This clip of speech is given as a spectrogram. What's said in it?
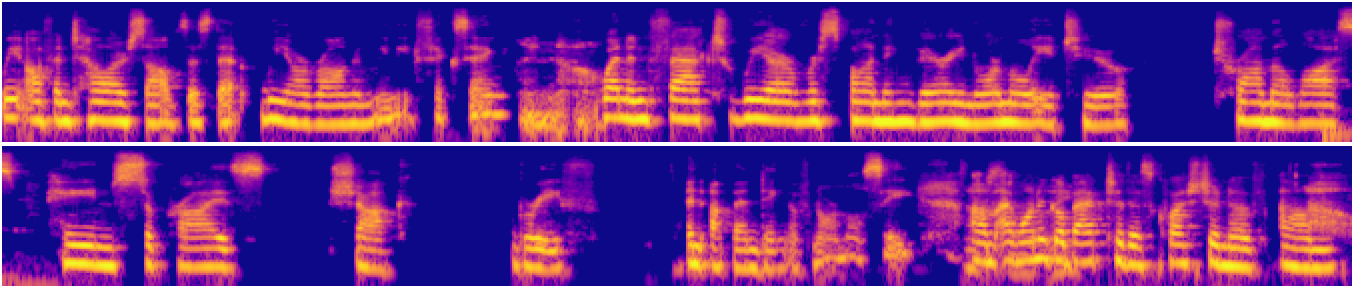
we often tell ourselves is that we are wrong and we need fixing. I know. When in fact we are responding very normally to trauma, loss, pain, surprise, shock, grief, an upending of normalcy. Um, I want to go back to this question of um, oh.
